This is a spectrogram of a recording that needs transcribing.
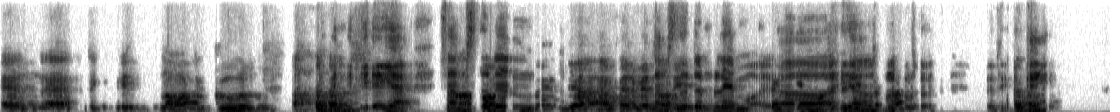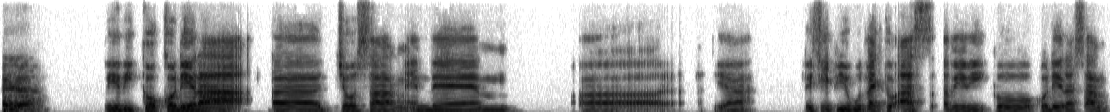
and uh, I think it's not good. yeah, some student. Yeah, I'm very very some sorry. student blame. Uh, yeah. okay. Yeah. Liriko Kodera, uh, Chosang, and then, uh, yeah. Please, if you would like to ask, Ririko Kodera-sang.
